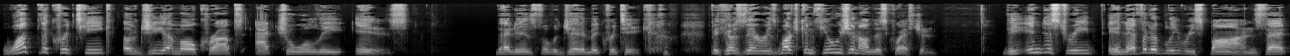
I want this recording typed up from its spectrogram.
what the critique of GMO crops actually is. That is the legitimate critique, because there is much confusion on this question. The industry inevitably responds that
